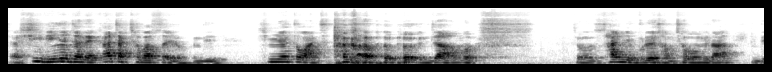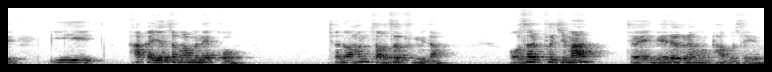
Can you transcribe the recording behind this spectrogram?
제가 12년 전에 깔짝 쳐봤어요. 근데 10년 동안 안 쳤다가 이제 한번 좀 삶이 무료해서 한번 쳐봅니다. 근데 이 아까 연습 한번 했고 저는 항상 어설픕니다. 어설프지만 저의 매력을 한번 봐보세요.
